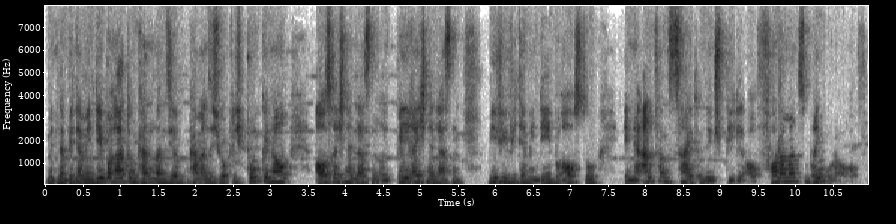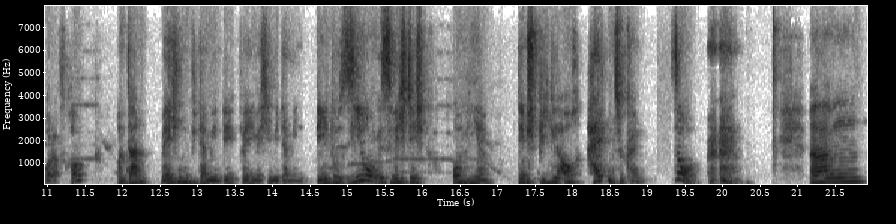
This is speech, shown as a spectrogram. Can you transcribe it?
Mit einer Vitamin D-Beratung kann man, kann man sich wirklich punktgenau ausrechnen lassen und berechnen lassen, wie viel Vitamin D brauchst du in der Anfangszeit, um den Spiegel auf Vordermann zu bringen oder auch auf Vorderfrau. Und dann, welchen Vitamin D, welche Vitamin D-Dosierung ist wichtig, um hier den Spiegel auch halten zu können. So, ähm,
